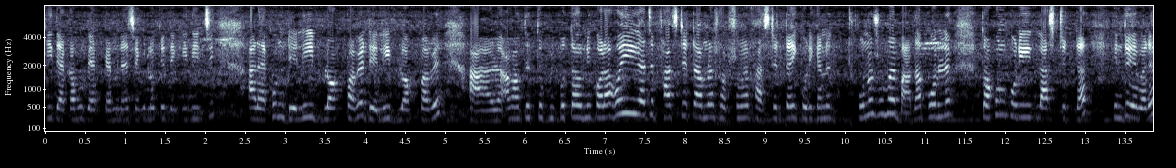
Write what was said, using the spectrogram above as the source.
কি দেখাবো ব্যাক ক্যামেরায় সেগুলোকে দেখিয়ে দিচ্ছি। আর এখন ডেলি ব্লগ পাবে ডেলি ব্লগ পাবে। আর আমাদের তো বিপত্তাউনি করা হয়েই গেছে ফার্স্ট এডটা আমরা সবসময় ফার্স্ট এডটাই করি। কেন কোনো সময় বাধা পড়লে তখন করি লাস্ট এডটা কিন্তু এবারে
